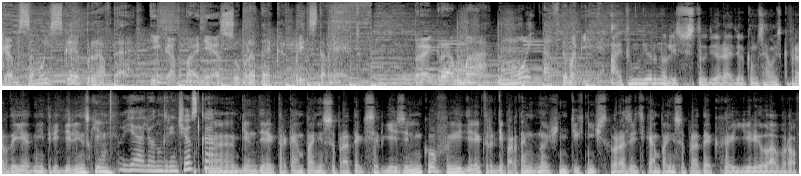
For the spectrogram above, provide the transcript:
Комсомольская правда и компания Супротек представляют. Программа «Мой автомобиль». А это мы вернулись в студию радио «Комсомольская правда». Я Дмитрий Делинский. Я Алена Гринчевская. Э, Гендиректор компании «Супротек» Сергей Зеленков и директор департамента научно-технического развития компании «Супротек» Юрий Лавров.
